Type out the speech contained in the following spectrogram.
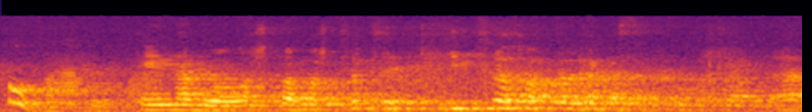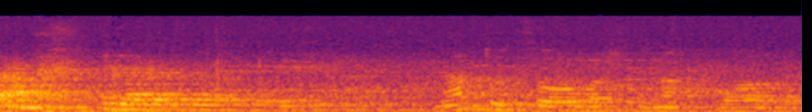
Hová? Én nem olvastam most, itt nem ezt olvastam. Nem tudsz olvasni, na, valami.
